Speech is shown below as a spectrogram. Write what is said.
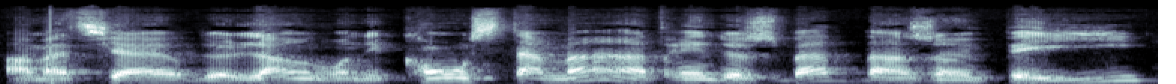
en matière de langue, on est constamment en train de se battre dans un pays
